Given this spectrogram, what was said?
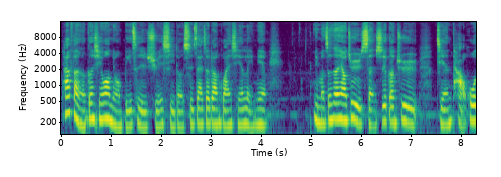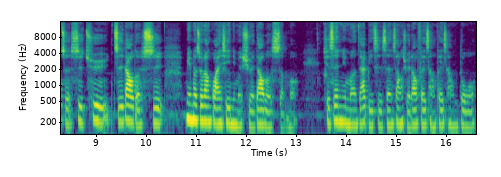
他反而更希望你们彼此学习的是，在这段关系里面，你们真正要去审视跟去检讨，或者是去知道的是。面对这段关系，你们学到了什么？其实你们在彼此身上学到非常非常多，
